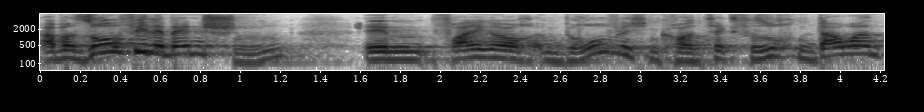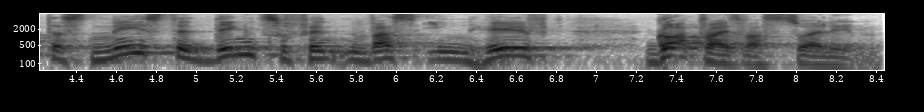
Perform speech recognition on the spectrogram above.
Aber so viele Menschen, im, vor allem auch im beruflichen Kontext, versuchen dauernd das nächste Ding zu finden, was ihnen hilft, Gott weiß was zu erleben.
